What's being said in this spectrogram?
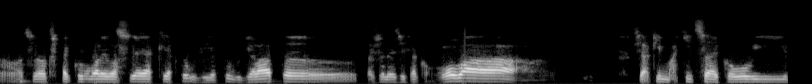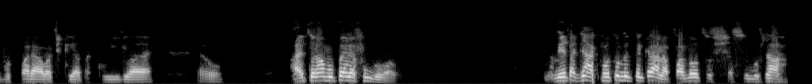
No, a co spekulovali vlastně, jak, jak, to, jak to udělat. Eh, takže nejdřív jako olova nějaký matice, kovový, odpadávačky a takovýhle. Jo. Ale to nám úplně nefungovalo. A mě tak nějak potom tenkrát napadlo, což asi možná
